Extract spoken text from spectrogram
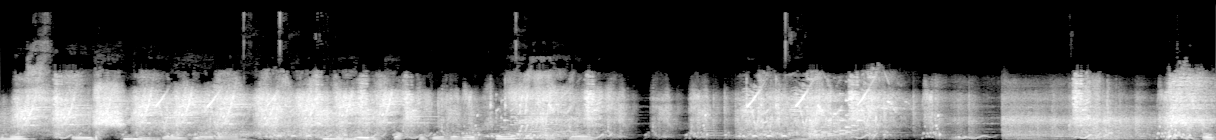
bunu e, Şili'de yiyorum. Şili'de ilk baktık orada bakacağım. Ufakta. Hop.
